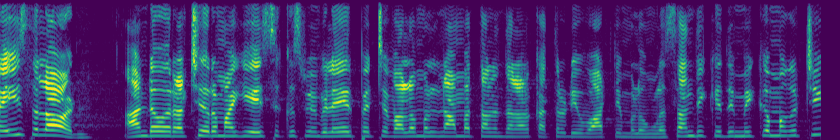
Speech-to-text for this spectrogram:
பிரைஸ் லார்ட் ஆண்டவர் அச்சரமாகிய இயேசு கிறிஸ்துவின் விலையர் பெற்ற வளமுள்ள நாமத்தால் இந்த நாள் கத்தருடைய வார்த்தை மூலம் உங்களை சந்திக்குது மிக்க மகிழ்ச்சி.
